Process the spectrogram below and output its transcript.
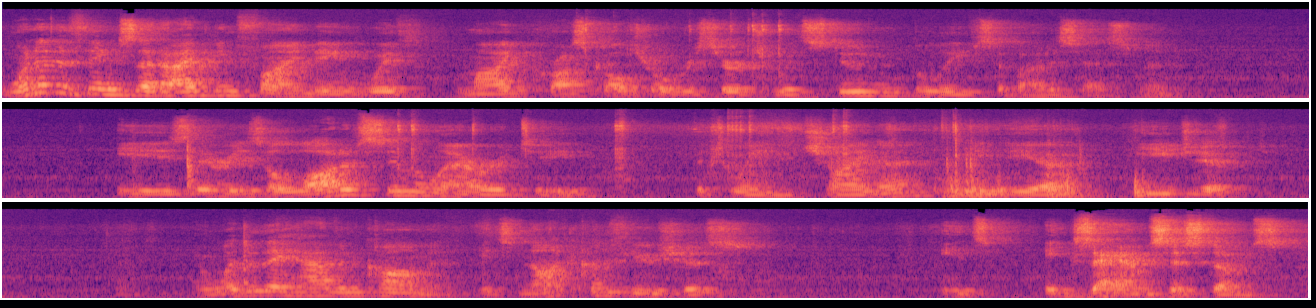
One of the things that I've been finding with my cross-cultural research with student beliefs about assessment is there is a lot of similarity between China, India, Egypt. And what do they have in common? It's not Confucius, it's exam systems.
